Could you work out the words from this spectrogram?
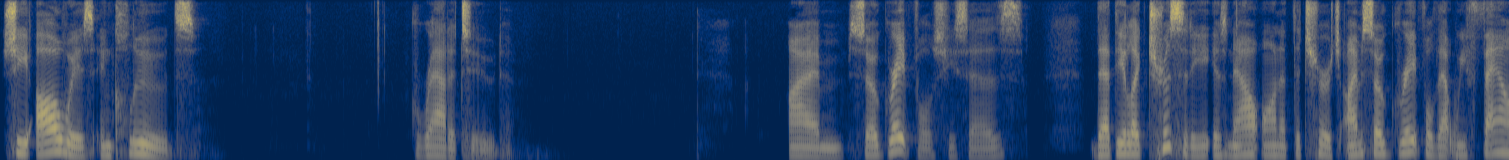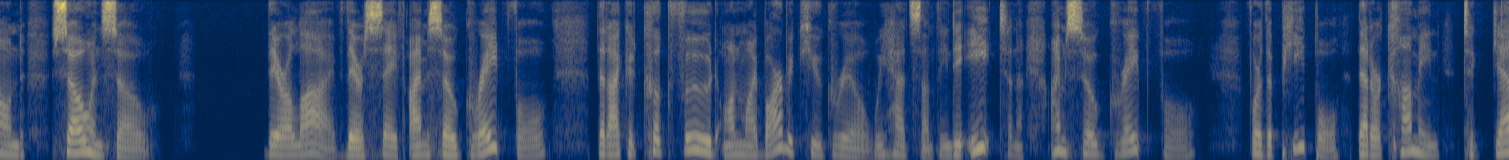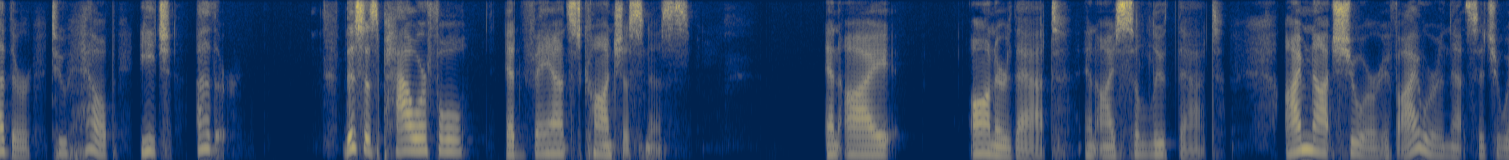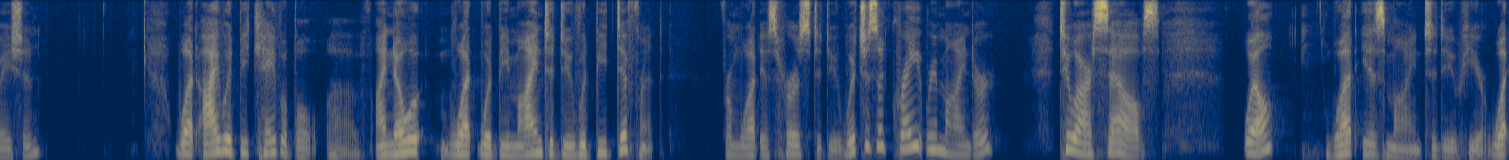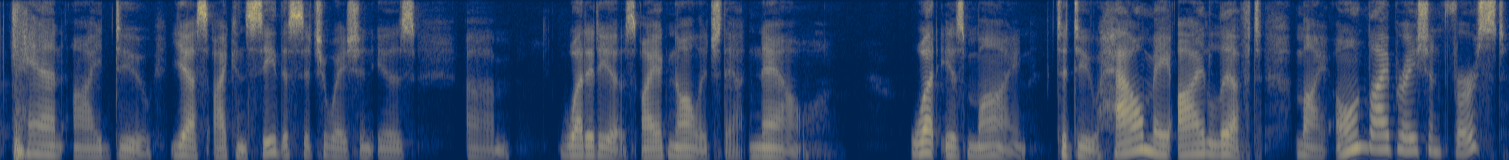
she always includes gratitude. I'm so grateful, she says, that the electricity is now on at the church. I'm so grateful that we found so and so. They're alive, they're safe. I'm so grateful that I could cook food on my barbecue grill. We had something to eat tonight. I'm so grateful for the people that are coming together to help each other. This is powerful, advanced consciousness. And I honor that and I salute that. I'm not sure if I were in that situation what I would be capable of. I know what would be mine to do would be different from what is hers to do, which is a great reminder to ourselves. Well, what is mine to do here? What can I do? Yes, I can see this situation is um, what it is. I acknowledge that now. What is mine to do? How may I lift my own vibration first?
